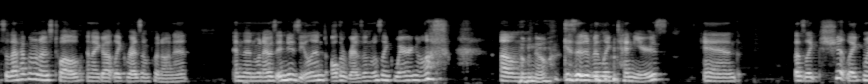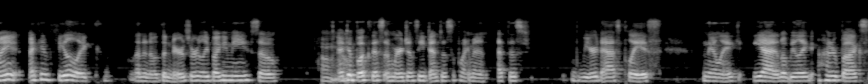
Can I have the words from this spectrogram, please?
so that happened when i was 12 and i got like resin put on it and then when i was in new zealand all the resin was like wearing off. Um Oh no. because it had been like 10 years. And i was like shit like my i can feel like i don't know the nerves were really bugging me. So Oh i had to book this emergency dentist appointment at this weird ass place. And they're like yeah it'll be like 100 bucks.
